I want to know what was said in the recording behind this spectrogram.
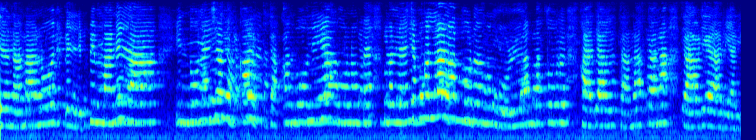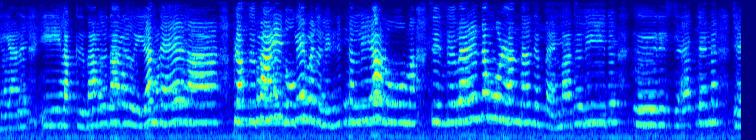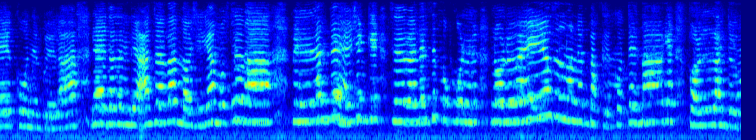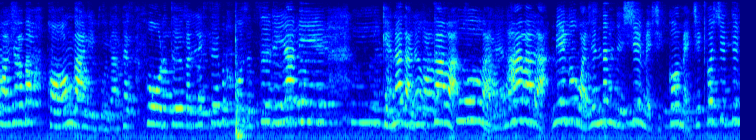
ജനമാണോർ വെള്ളിപ്പിമ്മനില്ല ഇന്തോനേഷ്യ കറുത്തക്കം പോലിയ കുണുമ്പെ മലേഷ്യ കൊല്ലാളപ്പൂട് മംഗോളമ്പത്തൂട് ഹരാവ് സന സന സൗദി അറേബ്യയാണ് ഈ ലക്ക് ബാ 샤바 헝가리 부다페스 포르투갈 리스본 오스트리아 비. 캐나다는 오타와 쿠바는 하바라. 미국 워싱턴 DC 멕시코 멕시코 시티.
